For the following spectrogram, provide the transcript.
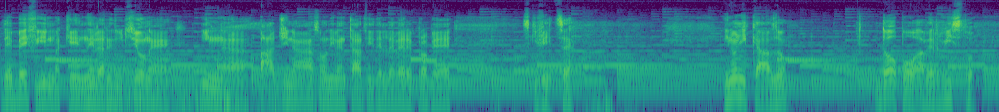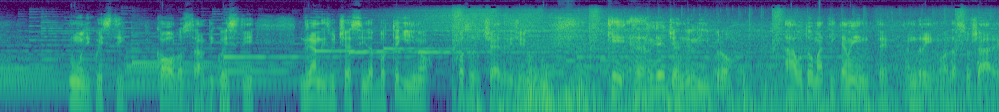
dei bei film che nella riduzione in eh, pagina sono diventati delle vere e proprie schifezze. In ogni caso, dopo aver visto uno di questi colossal, di questi grandi successi da botteghino, cosa succede? Dicevo, che eh, rileggendo il libro automaticamente andremo ad associare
